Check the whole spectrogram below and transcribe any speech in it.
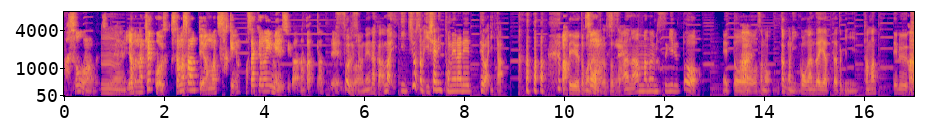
あ、そうなんですうん。ね。やっぱな結構、佐野さんってあんま酒、お酒のイメージがなかったって。そうですよね。ねなんかまあ一応その医者に止められてはいた。っていうところなんですよ。そうなんですね。あのあんま飲みすぎるとえっと、はいその過去に抗がん剤やった時に溜まってる、はい。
